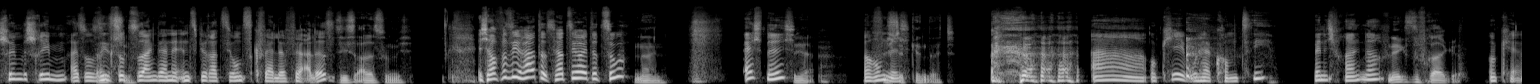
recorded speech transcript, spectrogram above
Schön beschrieben. Also sie ist Dankeschön. sozusagen deine Inspirationsquelle für alles. Sie ist alles für mich. Ich hoffe, sie hört es. Hört sie heute zu? Nein. Echt nicht? Ja. Warum Versteht nicht? kein Deutsch. Ah, okay. Woher kommt sie? Wenn ich fragen darf? Nächste Frage. Okay.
